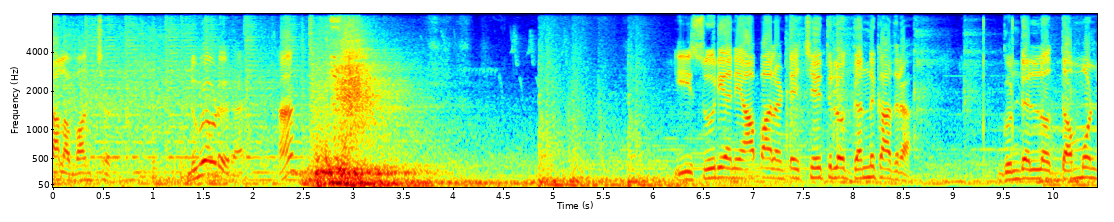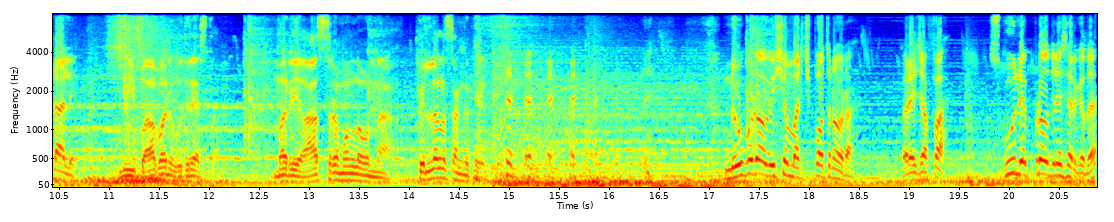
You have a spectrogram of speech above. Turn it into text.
తల వంచడు. నువ్వెవడురా? ఈ సూర్యాని ఆపాలంటే చేతిలో గన్ను కాదురా. గుండెల్లో దమ్ముండాలి. నీ బాబాని వదిలేస్తాను మరి ఆశ్రమంలో ఉన్న పిల్లల సంగతి ఏంటి? నువ్వు కూడా ఓ విషయం మర్చిపోతున్నావురా. ఒరే జఫా స్కూల్ ఎప్పుడో వదిలేశారు కదా?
